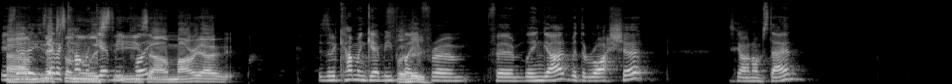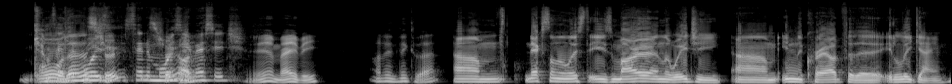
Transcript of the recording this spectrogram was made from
Is that, Um, is that next a on come the and list get me is play? uh, Mario. is it a come and get me For play who? from from Lingard with the Rice shirt? He's going, I'm staying. Oh, that, Send that's Moisey- true. Send him That's. Moisey I- a message. Yeah, maybe. I didn't think of that. Um, next on the list is Mario and Luigi um, in the crowd for the Italy game.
